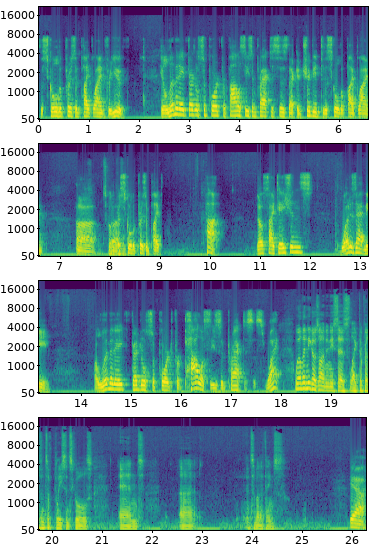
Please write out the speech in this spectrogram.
the school to prison pipeline for youth. He'll eliminate federal support for policies and practices that contribute to the school to pipeline, uh, School to uh, prison. school to prison pipeline. Huh? No citations. What does that mean? Eliminate federal support for policies and practices. What? Well, then he goes on and he says like the presence of police in schools, and uh, and some other things, Yeah,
